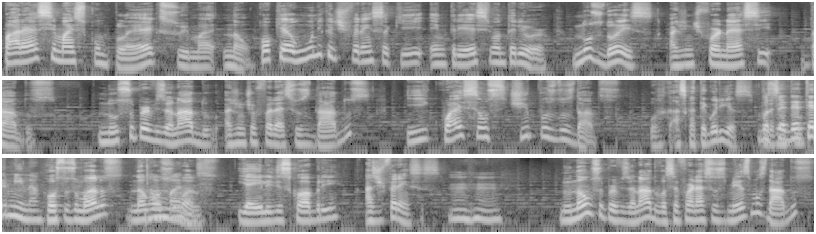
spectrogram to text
Parece mais complexo e mais. Não. Qual é a única diferença aqui entre esse e o anterior? Nos dois, a gente fornece dados. No supervisionado, a gente oferece os dados e quais são os tipos dos dados. As categorias. Por Você exemplo, determina. Rostos humanos, não, não rostos humanos. humanos. E aí ele descobre as diferenças. Uhum. No não supervisionado, você fornece os mesmos dados,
